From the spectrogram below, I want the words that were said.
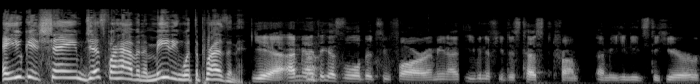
and you get shamed just for having a meeting with the president. Yeah, I mean, I think that's a little bit too far. I mean, I, even if you just test Trump, I mean, he needs to hear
